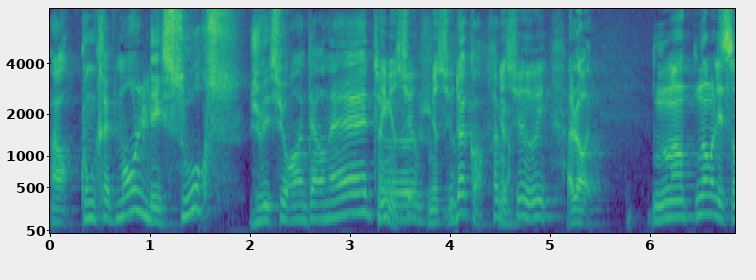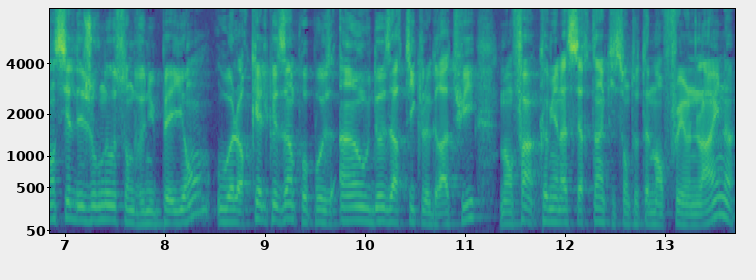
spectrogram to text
Alors concrètement, les sources, je vais sur Internet. Oui, bien euh, sûr, je- bien sûr. D'accord, très bien. Bien sûr, oui. Alors, maintenant, l'essentiel des journaux sont devenus payants, ou alors quelques-uns proposent un ou deux articles gratuits, mais enfin, comme il y en a certains qui sont totalement free online,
